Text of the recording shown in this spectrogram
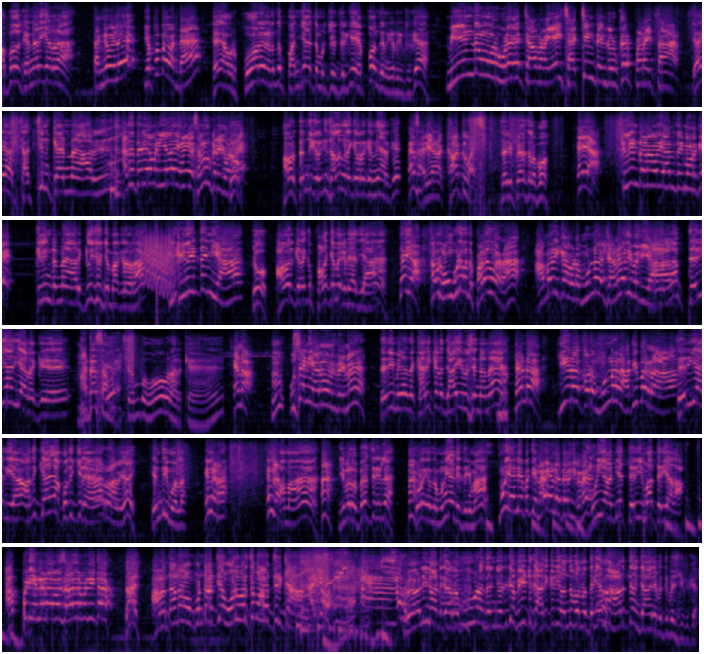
அப்போ கண்ணாடிக்காரரா? தங்கவேலு எப்பப்ப வந்த? ஏய் அவர் போரே நடந்து பஞ்சாயத்து முடிச்சு வச்சிருக்கேன் எப்போ வந்து கேட்டுக்கிட்டு இருக்க? மீண்டும் ஒரு உலக சாதனையை சச்சின் டெண்டுல்கர் படைத்தார். ஏயா சச்சின் கேன்னா யாரு? அது தெரியாம நீ எல்லாம் ஏன் சலூன் கடைக்கு வர அவர் தெரிஞ்சுக்கிறதுக்கு ஜலம் கிடைக்க வரைக்கும் என்ன இருக்கு? சரியான காட்டு வாசி? சரி பேசல போ. ஏயா கிளின்டனாவது யாருன்னு தெரியுமா உனக்கு? கிளின்டன்னா யாரு? கிழிச்சு வச்சு பாக்குறவரா கிளின்டன் யா அவருக்கு எனக்கு பழக்கமே கிடையாதுயா. ஏயா அவர் உன் கூட வந்து பழகுவாரா? அமெரிக்காவோட முன்னாள் ஜனாதிபதியா? அதெல்லாம் தெரியாதுயா எனக்கு. மத சமர. ரொம்ப ஓவரா இருக்க. ஏண்டா? உசேன் யாருன்னு உனக்கு தெரியுமா? தெரியுமே அந்த கறிக்கடை ஜாகிர் ஹுசேன் தானே? ஏண்டா ஈராக்கோட முன்னாள் அதிபர்ரா? தெரியாதியா அதுக்கு ஏன் கொதிக்கிற? எந்திரி முதல்ல. என்னடா? என்ன ஆமா. இவ்வளவு பேசுறீல ஆ. உனக்கு அந்த முனியாண்டி தெரியுமா? முனியாண்டிய பத்தி நான் என்ன தெரிஞ்சுக்கணும்? முனியாண்டியே தெரியுமா தெரியாதா? அப்படி என்னடா அவன் சாதனை பண்ணிட்டான்? அவன் தானே அவன் பொண்டாட்டிய ஒரு வருஷமா ஐயோ வெளிநாட்டுக்காரன் பூரா தெரிஞ்சு வச்சுக்க வீட்டுக்கு அடிக்கடி வந்து வரணும் தெரியாம அடுத்தவன் ஜானியை பத்தி பேசிக்கிட்டு இருக்க.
